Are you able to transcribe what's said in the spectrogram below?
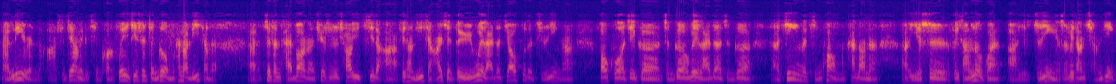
啊利润的啊，是这样的一个情况。所以其实整个我们看到理想的，呃，这份财报呢，确实是超预期的啊，非常理想，而且对于未来的交付的指引啊，包括这个整个未来的整个呃经营的情况，我们看到呢，啊也是非常乐观啊，也指引也是非常强劲。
